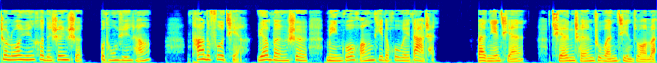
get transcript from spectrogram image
这罗云鹤的身世不同寻常。他的父亲原本是闽国皇帝的护卫大臣，半年前权臣朱文进作乱，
